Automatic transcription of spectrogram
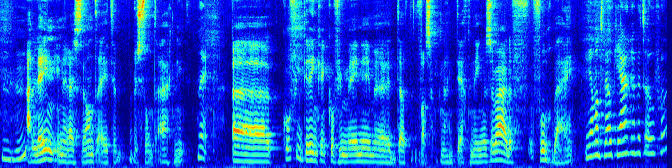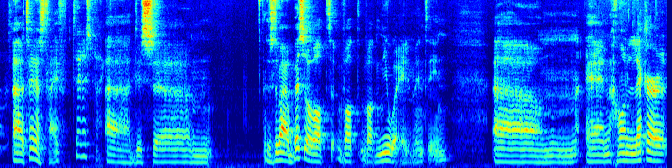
Mhm. Alleen in een restaurant eten bestond eigenlijk niet. Nee. Eh, koffie drinken en koffie meenemen, dat was ook nog niet echt een ding. Maar ze waren er vroeg bij. Ja, want welk jaar hebben we het over? Eh, 2005. 2005. Eh, dus, ehm, dus er waren best wel wat, wat, wat nieuwe elementen in. Ehm, en gewoon lekker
